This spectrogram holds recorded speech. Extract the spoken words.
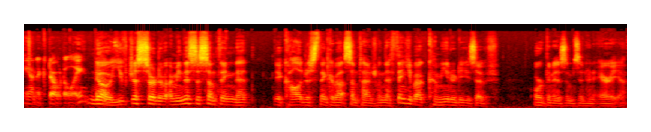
anecdotally. No, you've just sort of, I mean, this is something that ecologists think about sometimes when they're thinking about communities of organisms in an area.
